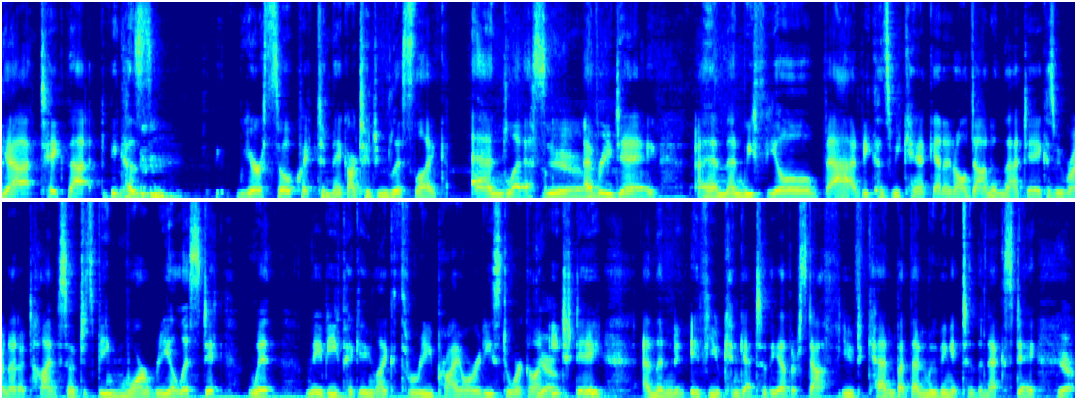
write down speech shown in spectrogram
yeah, take that because we are so quick to make our to do list like endless Yeah. every day. and then we feel bad because we can't get it all done in that day because we run out of time. So just being more realistic with maybe picking like three priorities to work on Yeah. each day, and then if you can get to the other stuff, you can. But then moving it to the next day, Yeah.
